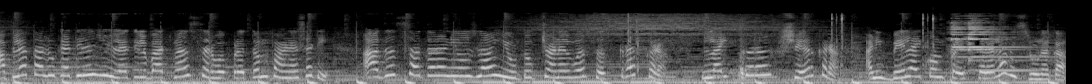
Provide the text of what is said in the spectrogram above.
आपल्या तालुक्यातील जिल्ह्यातील बातम्या सर्वप्रथम पाहण्यासाठी आजच सातारा न्यूजला यूट्यूब चॅनलवर सबस्क्राईब करा लाईक करा शेअर करा आणि बेल आयकॉन प्रेस करायला विसरू नका.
